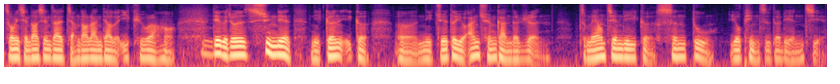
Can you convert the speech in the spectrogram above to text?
从以前到现在讲到烂掉的 EQ 了哈。第二个就是训练你跟一个呃你觉得有安全感的人，怎么样建立一个深度有品质的连接。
